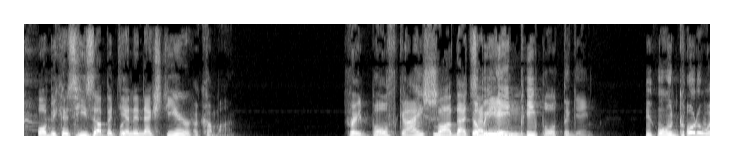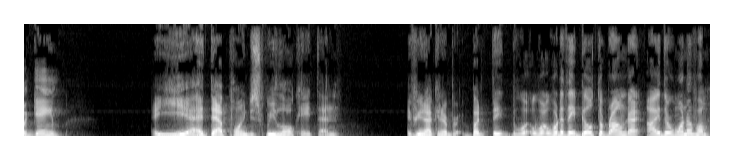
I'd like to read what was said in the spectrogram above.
well because he's up at the end of next year. oh, come on, trade both guys. Well, that's- there'll I be mean- eight people at the game. Who would go to a game? Yeah, at that point, just relocate then. If you're not going to, but they, what, what have they built around either one of them?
